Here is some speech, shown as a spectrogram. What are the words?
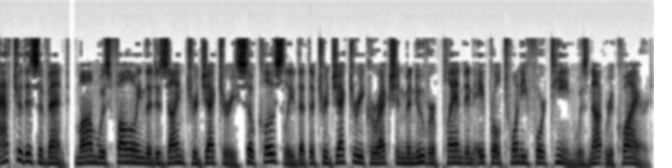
After this event, MOM was following the design trajectory so closely that the trajectory correction maneuver planned in April 2014 was not required.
